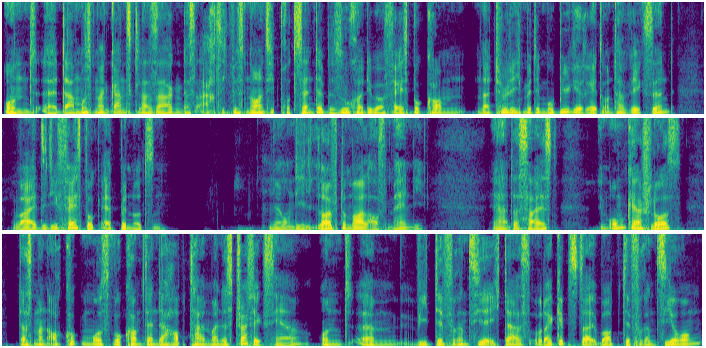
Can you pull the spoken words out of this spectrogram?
Und äh, da muss man ganz klar sagen, dass 80 bis 90 Prozent der Besucher, die über Facebook kommen, natürlich mit dem Mobilgerät unterwegs sind, weil sie die Facebook-App benutzen. Ja, und die läuft nun mal auf dem Handy. Ja, das heißt, im Umkehrschluss, dass man auch gucken muss, wo kommt denn der Hauptteil meines Traffics her und ähm, wie differenziere ich das? Oder gibt es da überhaupt Differenzierungen?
